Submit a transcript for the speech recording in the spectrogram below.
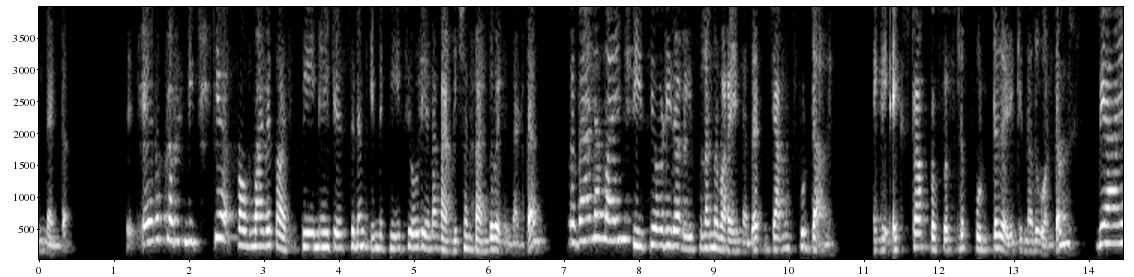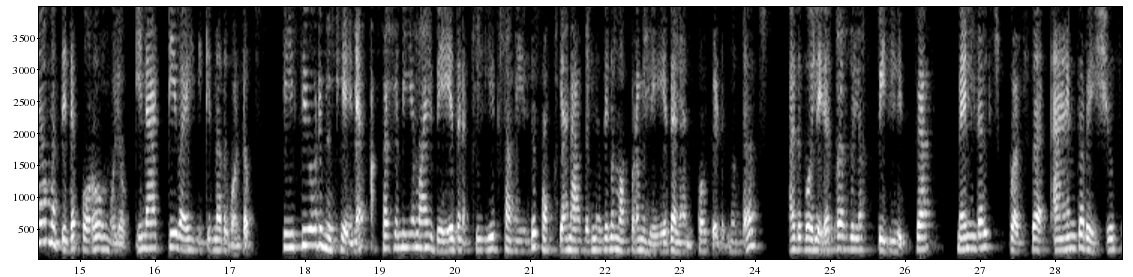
ഇന്നുണ്ട്. ഏറെക്കുറെ മിക്ക കൗമാരക്കാരും ടീനേജേഴ്സിനും ഇന്ന് പി സി ഒ ഡി എന്ന കണ്ടീഷൻ കണ്ടുവരുന്നുണ്ട്. പ്രധാനമായും പി സി ഒടിയുടെ റീസൺ എന്ന് പറയുന്നത് ജങ്ക് ഫുഡ് ആണ്. അല്ലെങ്കിൽ എക്സ്ട്രാ പ്രോസസ്ഡ് ഫുഡ് കഴിക്കുന്നത് കൊണ്ടും വ്യായാമത്തിന്റെ കുറവ് മൂലവും ഇനാക്റ്റീവ് ആയിരിക്കുന്നത് കൊണ്ടും പി സി ഒടി മുഖേന അസഹനീയമായ വേദന പീരീഡ് സമയത്ത് സഹിക്കാനാകുന്നതിനും അപ്പുറം വേദന അനുഭവപ്പെടുന്നുണ്ട്. അതുപോലെ irregular periods mental stress anger issues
